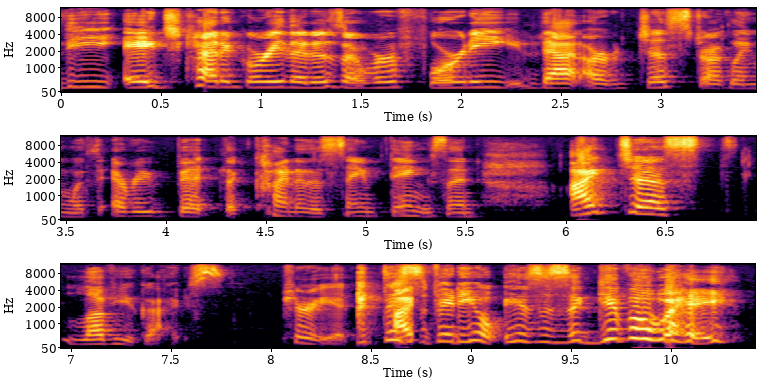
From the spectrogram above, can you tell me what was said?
the age category that is over 40 that are just struggling with every bit the kind of the same things. And I just love you guys period. This I, video is, is a giveaway.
